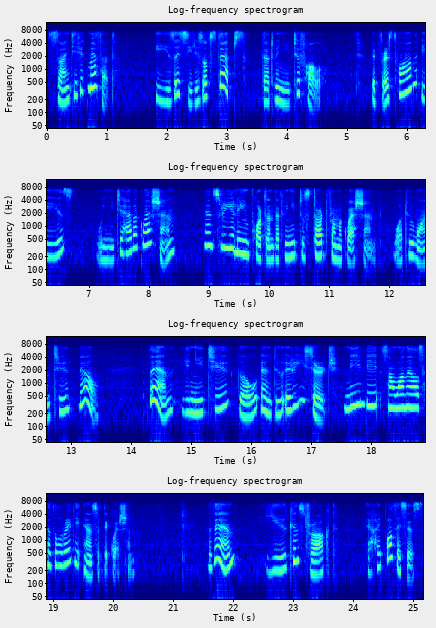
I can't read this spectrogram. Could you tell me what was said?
scientific method is a series of steps that we need to follow. The first one is we need to have a question. It's really important that we need to start from a question, what we want to know. Then you need to go and do a research. Maybe someone else has already answered the question. Then you construct a hypothesis,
